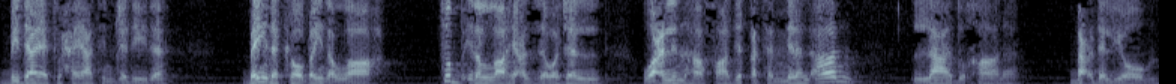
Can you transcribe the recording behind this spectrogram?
بداية حياة جديدة بينك وبين الله. تب إلى الله عز وجل وأعلنها صادقة من الآن. لا دخان بعد اليوم.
